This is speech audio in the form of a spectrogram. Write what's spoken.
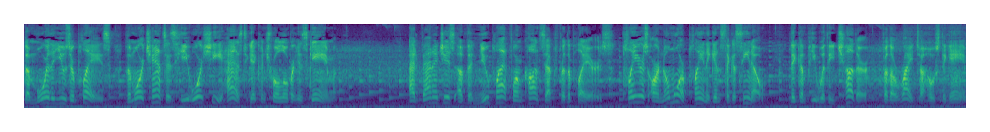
the more the user plays, the more chances he or she has to get control over his game. Advantages of the new platform concept for the players. Players are no more playing against the casino. They compete with each other for the right to host a game.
